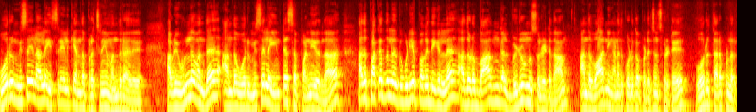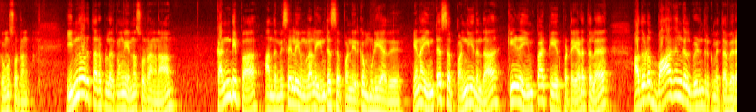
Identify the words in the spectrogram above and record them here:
ஒரு மிசைலால் இஸ்ரேலுக்கு எந்த பிரச்சனையும் வந்துடாது அப்படி உள்ளே வந்த அந்த ஒரு மிசைலை இன்டர்செப்ட் பண்ணியிருந்தா அது பக்கத்தில் இருக்கக்கூடிய பகுதிகளில் அதோட பாகங்கள் விழும்னு சொல்லிட்டு தான் அந்த வார்னிங் ஆனது கொடுக்கப்பட்டுச்சுன்னு சொல்லிட்டு ஒரு தரப்பில் இருக்கவங்க சொல்கிறாங்க இன்னொரு தரப்பில் இருக்கவங்க என்ன சொல்கிறாங்கன்னா கண்டிப்பாக அந்த மிசைலை இவங்களால் இன்டர்செப்ட் பண்ணியிருக்க முடியாது. ஏன்னா இன்டர்செப்ட் பண்ணியிருந்தால் கீழே இம்பாக்ட் ஏற்பட்ட இடத்துல அதோட பாகங்கள் விழுந்திருக்குமே தவிர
